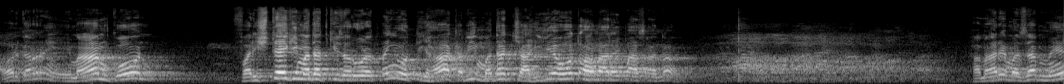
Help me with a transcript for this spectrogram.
اور کر رہے ہیں۔ امام کون؟ فرشتے کی مدد کی ضرورت نہیں ہوتی۔ ہاں کبھی مدد چاہیے ہو تو ہمارے پاس آنا۔ ہمارے مذہب میں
